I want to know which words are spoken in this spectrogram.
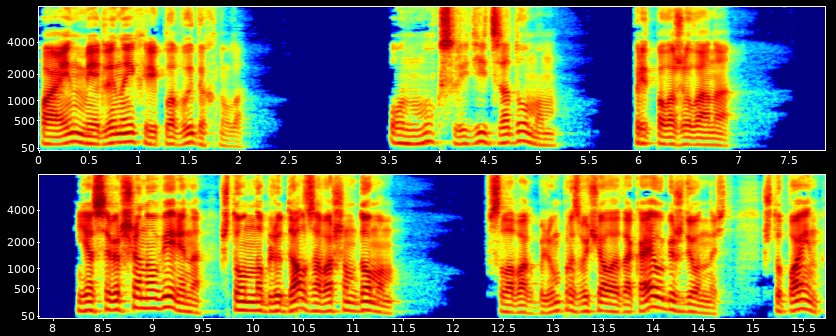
Пайн медленно и хрипло выдохнула. «Он мог следить за домом», – предположила она. «Я совершенно уверена, что он наблюдал за вашим домом». В словах Блюм прозвучала такая убежденность, что Пайн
